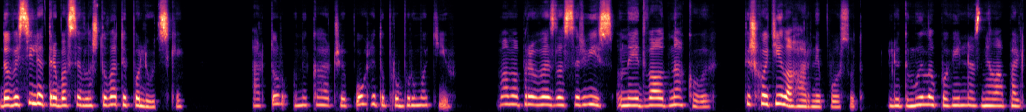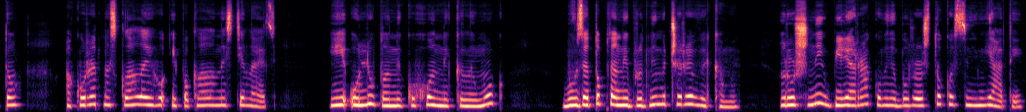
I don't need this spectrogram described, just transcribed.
До весілля треба все влаштувати по-людськи. Артур, уникаючи погляду, пробурмотів. Мама привезла сервіз, у неї два однакових. Ти ж хотіла гарний посуд. Людмила повільно зняла пальто, акуратно склала його і поклала на стілець. Її улюблений кухонний килимок був затоптаний брудними черевиками. Рушник біля раковини був жорстоко зм'ятий.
